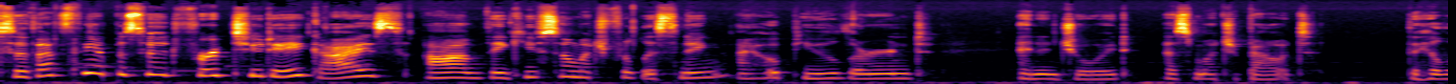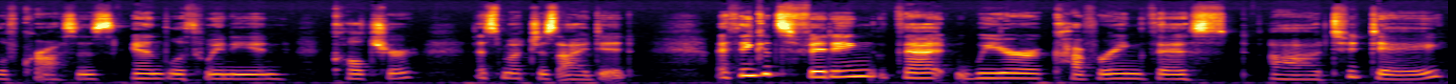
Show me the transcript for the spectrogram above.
So that's the episode for today, guys. Um, thank you so much for listening. I hope you learned and enjoyed as much about the Hill of Crosses and Lithuanian culture as much as I did. I think it's fitting that we're covering this uh, today.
